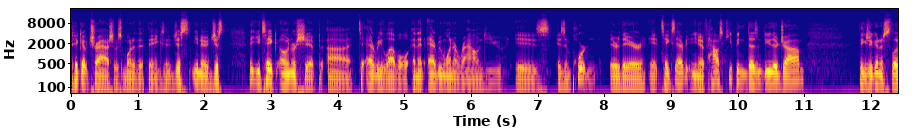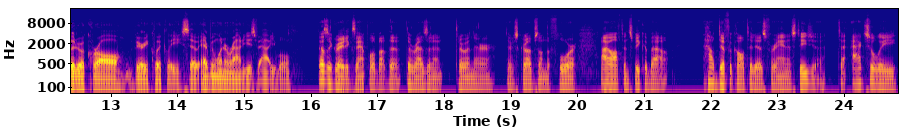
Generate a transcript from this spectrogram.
Pick Up Trash was one of the things. And just, you know, just that you take ownership uh, to every level and that everyone around you is is important. They're there. It takes every, you know, if housekeeping doesn't do their job, things are going to slow to a crawl very quickly. So everyone around you is valuable. That was a great example about the, the resident throwing their, their scrubs on the floor. I often speak about how difficult it is for anesthesia to actually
